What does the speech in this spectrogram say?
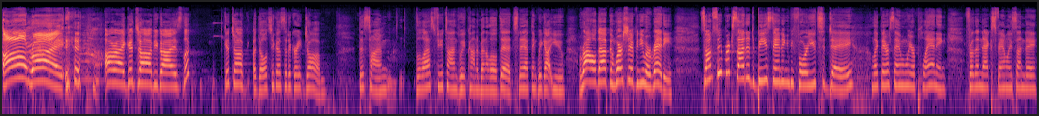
All right. All right, good job, you guys. Look, good job, adults. You guys did a great job. This time, the last few times we've kind of been a little dead. Today, I think we got you riled up in worship and you were ready. So I'm super excited to be standing before you today. Like they were saying when we were planning for the next Family Sunday,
